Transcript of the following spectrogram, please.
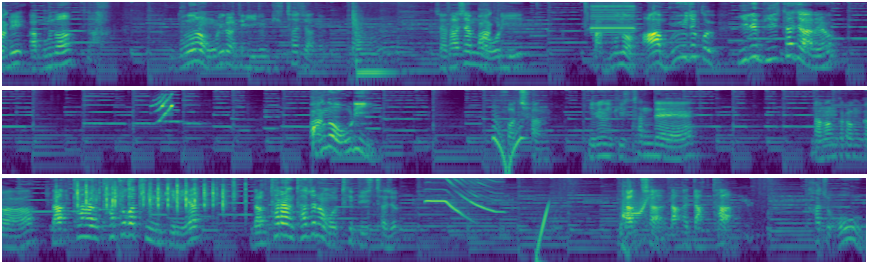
오리 아 문어 아, 문어랑 오리랑 되게 이름 비슷하지 않아요? 자 다시 한번 오리 아 문어. 아왜 자꾸 이름 비슷하지 않아요? 문어 오리. 거참. 이름이 비슷한데. 나만 그런가? 낙타랑 타조 같은 느낌이야? 낙타랑 타조랑 어떻게 비슷하죠? 낙차 나, 아, 낙타. 타조. 오우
